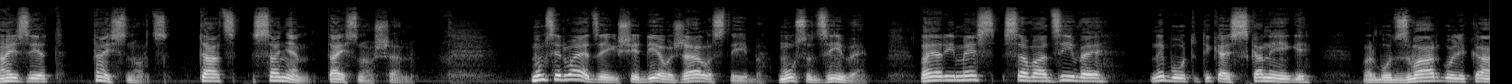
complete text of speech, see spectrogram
aiziet taisnots, tāds saņem taisnošanu. Mums ir vajadzīga šī Dieva žēlastība mūsu dzīvē, lai arī mēs savā dzīvē nebūtu tikai skanīgi, varbūt zvārguļi, kā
